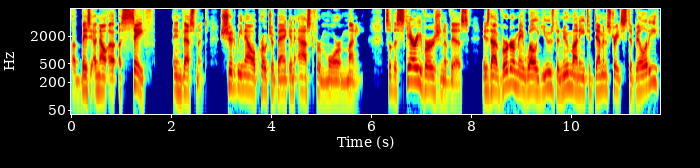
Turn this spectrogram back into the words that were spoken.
a basically now a, a safe investment. Should we now approach a bank and ask for more money? So the scary version of this is that Werder may well use the new money to demonstrate stability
